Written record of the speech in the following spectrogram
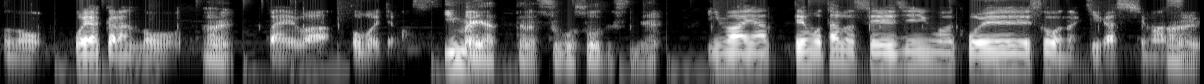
その親からのはい。伝えは覚えてます。今やったらすごそうですね。今やっても多分成人は超えそうな気がします。はい。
